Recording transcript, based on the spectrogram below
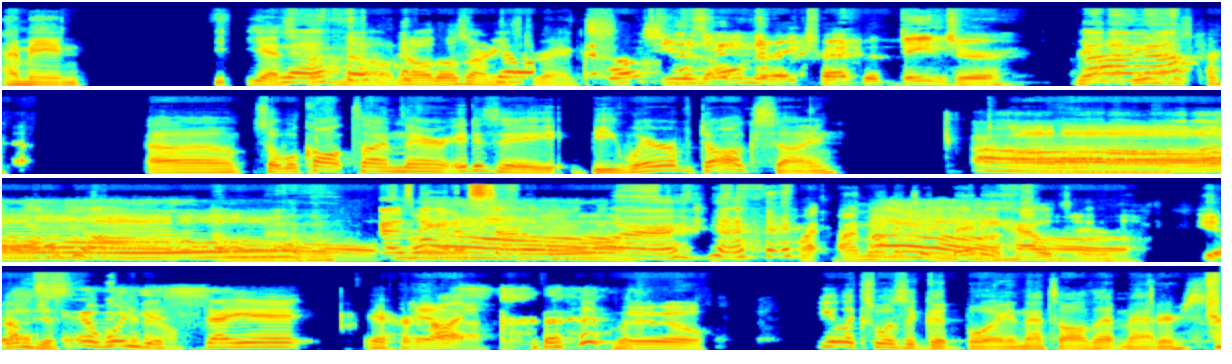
I mean, yes, No. but no, no, those aren't No. Easter eggs. She was on the right track with danger. Oh, no. Um, so we'll call it time there. It is a beware of dog sign. Oh, Oh, You guys are gonna start a war. I, I mean, it's in many Ah. houses. Yes. I'm just And when you you say it, it hurts. yeah. Felix was a good boy, and that's all that matters.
